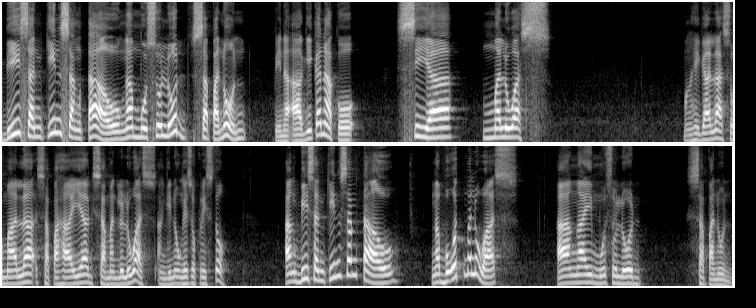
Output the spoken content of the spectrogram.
Bisan kinsang tao nga musulod sa panon, pinaagi kanako, siya maluwas. Mga higala, sumala sa pahayag sa manluluwas ang Ginoong Heso Kristo. Ang bisan kinsang tao nga buot maluwas, angay musulod sa panon.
